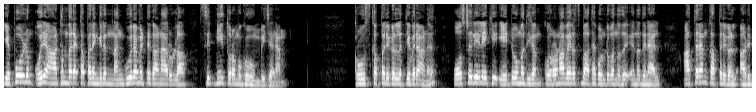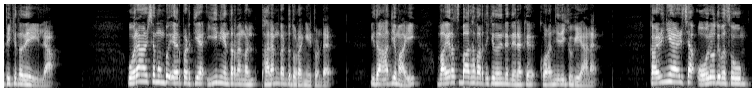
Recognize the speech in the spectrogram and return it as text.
എപ്പോഴും ഒരു ആഡംബര കപ്പലെങ്കിലും നങ്കൂരമിട്ട് കാണാറുള്ള സിഡ്നി തുറമുഖവും വിജനം. ക്രൂസ് കപ്പലുകളിലെത്തിയവരാണ് ഓസ്ട്രേലിയയിലേക്ക് ഏറ്റവും അധികം കൊറോണ വൈറസ് ബാധ കൊണ്ടുവന്നത് എന്നതിനാൽ അത്തരം കപ്പലുകൾ അടുപ്പിക്കുന്നതേയില്ല. ഒരാഴ്ച മുമ്പ് ഏർപ്പെടുത്തിയ ഈ നിയന്ത്രണങ്ങൾ ഫലം കണ്ടു തുടങ്ങിയിട്ടുണ്ട്. ഇതാദ്യമായി വൈറസ് ബാധ വർദ്ധിക്കുന്നതിന്റെ നിരക്ക് കുറഞ്ഞിരിക്കുകയാണ്. കഴിഞ്ഞയാഴ്ച ഓരോ ദിവസവും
